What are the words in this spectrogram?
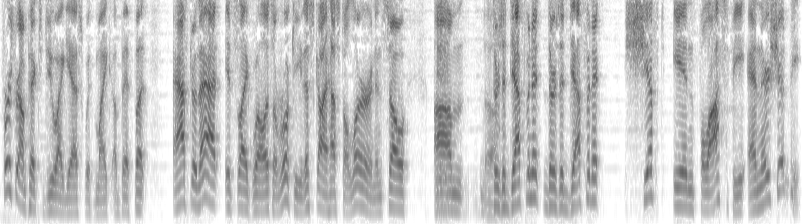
first round picks do, I guess, with Mike a bit, but after that, it's like, well, it's a rookie. This guy has to learn, and so um, there's a definite there's a definite shift in philosophy, and there should be.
